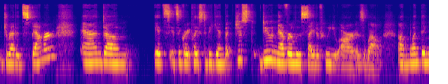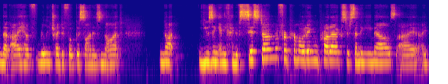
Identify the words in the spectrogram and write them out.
dreaded spammer, and um, it's it's a great place to begin, but just do never lose sight of who you are as well. Um, one thing that I have really tried to focus on is not not using any kind of system for promoting products or sending emails. I, I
